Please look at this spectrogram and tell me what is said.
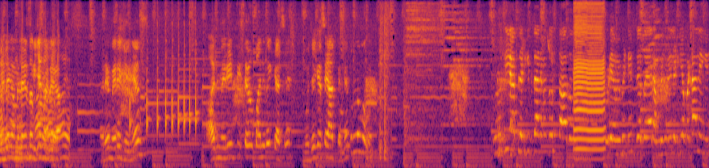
मिलेगा मिलेगा सब कुछ मिलेगा अरे मेरे जूनियर्स आज मेरी इतनी सेवा पानी भाई कैसे? मुझे कैसे याद कर लिया तुम लोगों ने? गुरु जी आप लड़की बताने में तो उस्ताद हो। थोड़ी हमें भी टिप्स दे दो यार हम भी थोड़ी लड़कियाँ पटा लेंगे।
